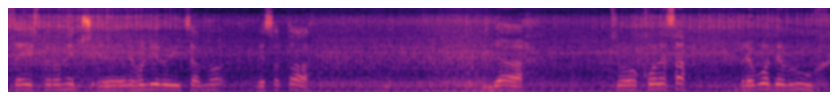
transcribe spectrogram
З цієї сторони е, регулюється ну, висота для цього колеса приводить в рух.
